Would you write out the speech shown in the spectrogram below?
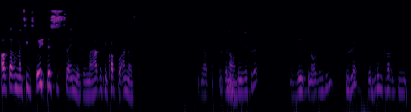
Hauptsache, man zieht es durch, bis es zu Ende ist und man hat nicht den Kopf woanders. ja. Genau, wie siehst du das? Sehe ich genauso wie du. Fühl Okay. Den Punkt habe ich nicht.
